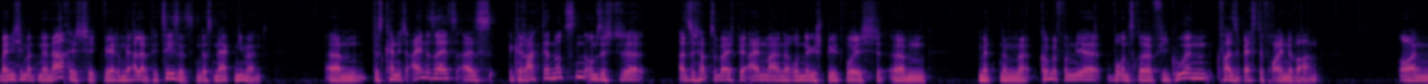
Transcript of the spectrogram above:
Wenn ich jemandem eine Nachricht schicke, während wir alle am PC sitzen, das merkt niemand. Ähm, das kann ich einerseits als Charakter nutzen, um sich, also ich habe zum Beispiel einmal eine Runde gespielt, wo ich ähm, mit einem Kumpel von mir, wo unsere Figuren quasi beste Freunde waren. Und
